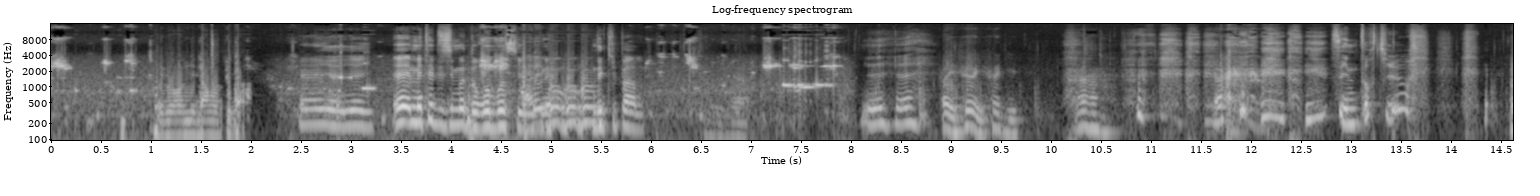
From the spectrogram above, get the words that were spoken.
Et vous revenez vers moi plus tard. Aïe aïe aïe. Eh, mettez des emotes de robots s'il vous Allez, plaît. go, go, go Dès qu'il parle. Faille, faille, faille. Ah, C'est une torture.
